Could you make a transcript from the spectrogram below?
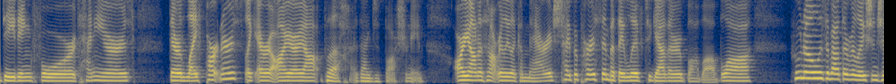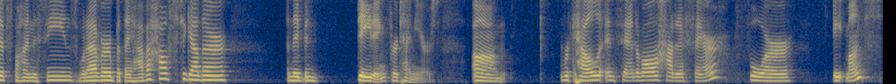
dating for 10 years. They're life partners. Like Ariana, I just botched her name. Ariana's not really like a marriage type of person, but they live together, blah, blah, blah. Who knows about their relationships behind the scenes, whatever, but they have a house together and they've been dating for 10 years. Um, Raquel and Sandoval had an affair for eight months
